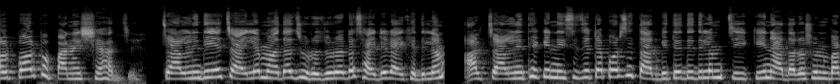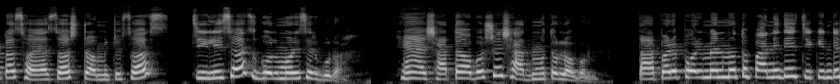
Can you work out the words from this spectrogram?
অল্প অল্প পানির সাহায্যে। চালনি দিয়ে চাইলে ময়দা ঝুড়ো ঝুড়োটা সাইডে রেখে দিলাম। আর চালনি থেকে নিচে যেটা পড়ছে, তার ভিতরে দিয়ে দিলাম চিকেন, আদা, রসুন বাটা, soya sauce, tomato sauce, chilli sauce, গোলমরিচের গুঁড়ো। হ্যাঁ সাথে অবশ্যই স্বাদ মতো লবণ। তারপরে পরিমাণ মতো পানি দিয়ে চিকেনটা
